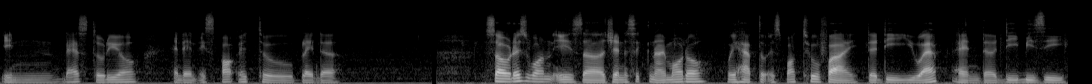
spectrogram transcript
in Daz Studio and then export it to Blender. So this one is a Genesis 9 model. We have to export two files, the DUF and the DBZ.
